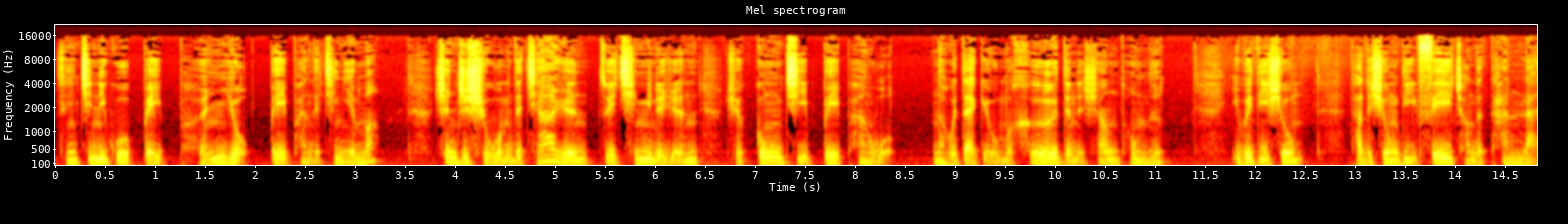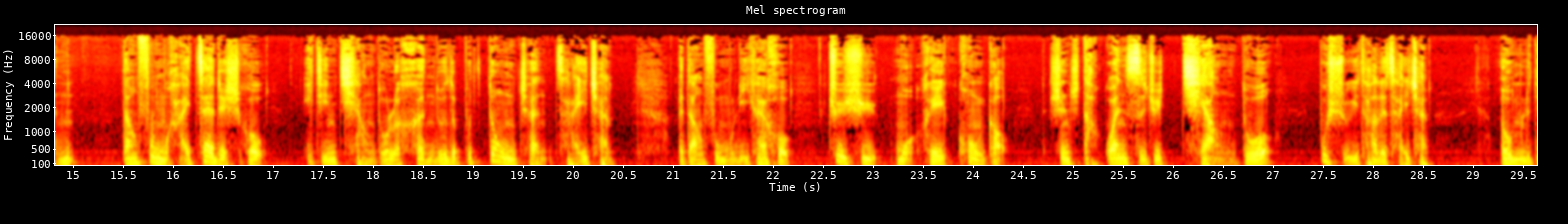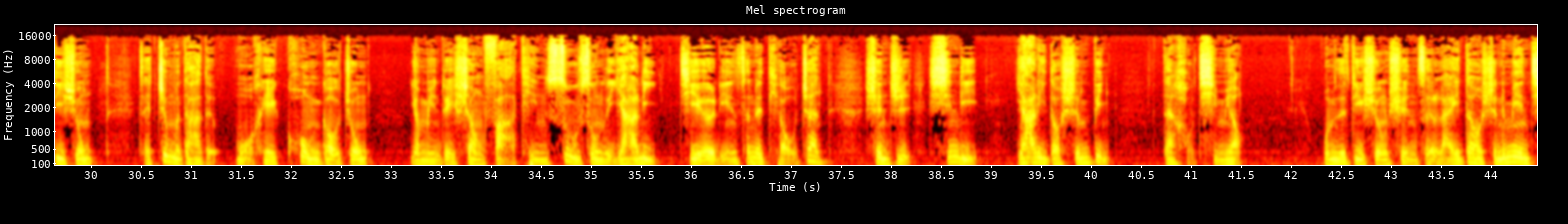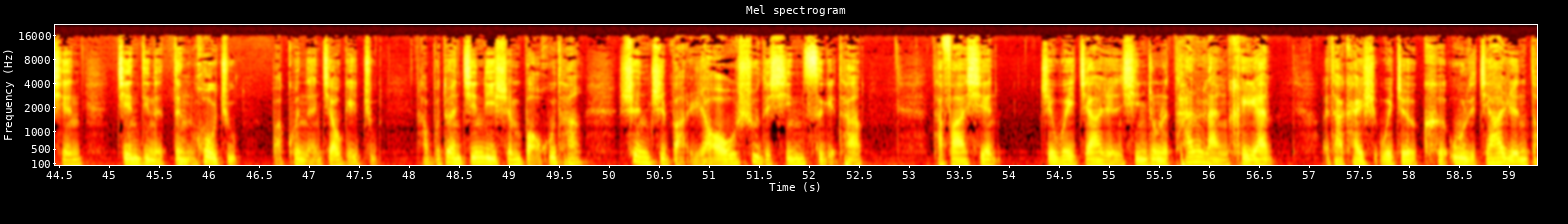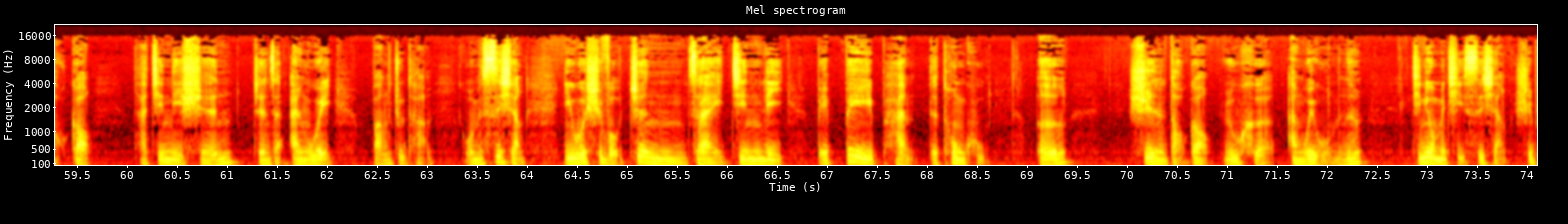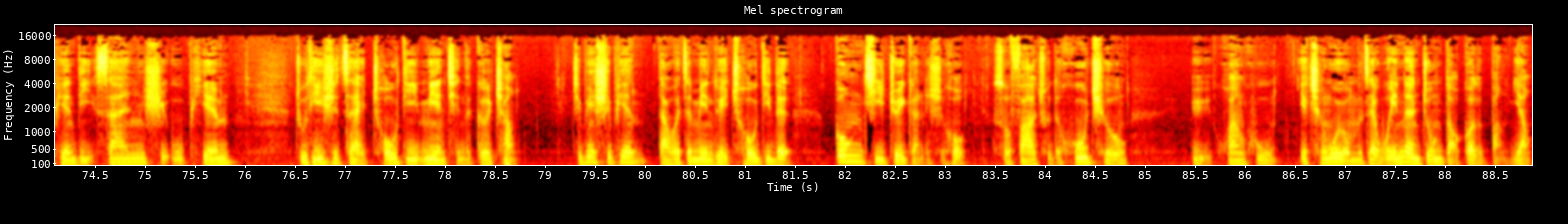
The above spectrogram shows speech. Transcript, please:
曾经历过被朋友背叛的经验吗？甚至是我们的家人最亲密的人，却攻击背叛我，那会带给我们何等的伤痛呢？一位弟兄，他的兄弟非常的贪婪，当父母还在的时候，已经抢夺了很多的不动产财产，而当父母离开后，继续抹黑控告，甚至打官司去抢夺不属于他的财产。而我们的弟兄在这么大的抹黑控告中，要面对上法庭诉讼的压力，接二连三的挑战，甚至心理压力到生病。但好奇妙，我们的弟兄选择来到神的面前，坚定的等候主。把困难交给主，他不断经历神保护他，甚至把饶恕的心赐给他。他发现这位家人心中的贪婪黑暗，而他开始为这可恶的家人祷告。他经历神正在安慰、帮助他。我们思想，你我是否正在经历被背叛的痛苦？而诗人的祷告如何安慰我们呢？今天我们起思想诗篇第三十五篇。主题是在仇敌面前的歌唱。这篇诗篇，大卫在面对仇敌的攻击追赶的时候所发出的呼求与欢呼，也成为我们在危难中祷告的榜样。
